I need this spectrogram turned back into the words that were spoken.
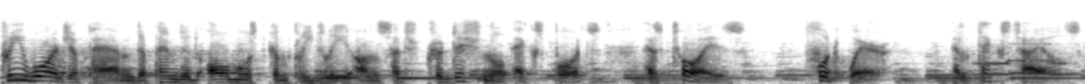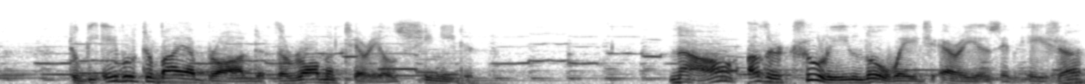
Pre-war Japan depended almost completely on such traditional exports as toys, footwear, and textiles to be able to buy abroad the raw materials she needed. Now, other truly low-wage areas in Asia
